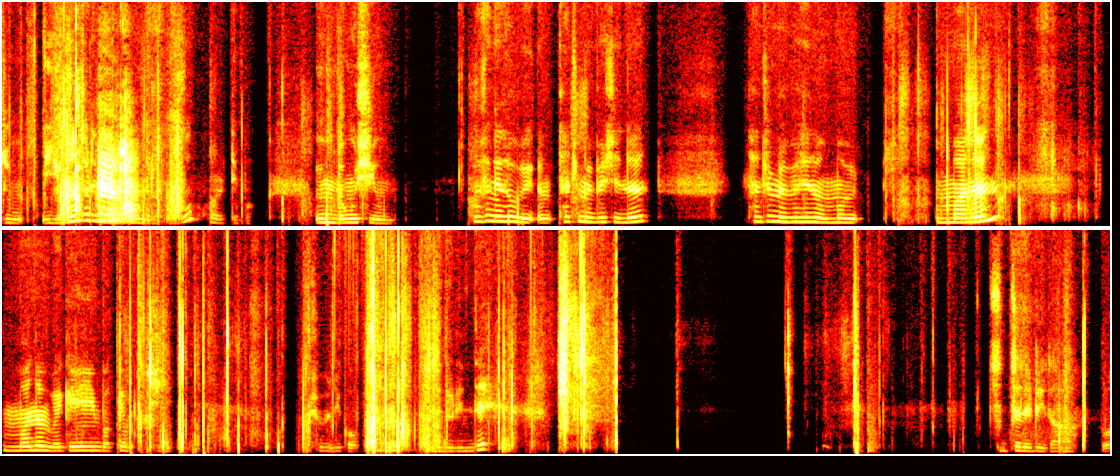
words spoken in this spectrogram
좀 11살인데 만들었다고? 헐 대박. 음 너무 쉬움. 외, 음, 탈출 맵배시는 탈출 맵배시는 엄마 엄마는 엄마는 외계인밖에 없지. 잠시만 이거 느린데? 진짜 느리다. 와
